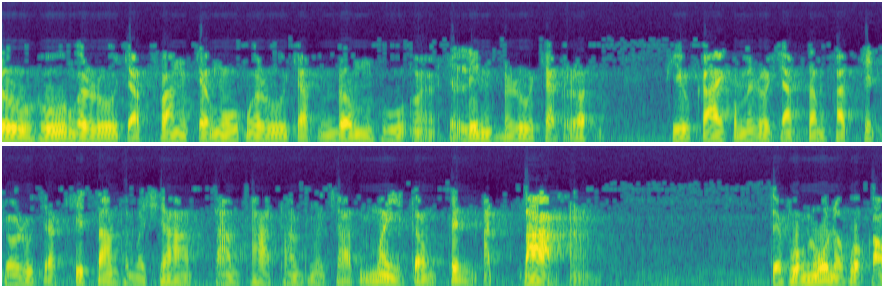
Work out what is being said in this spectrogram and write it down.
ดูหูมันก็รู้จักฟังจมูกมันก็รู้จักดมหูจะลิ้นก็รู้จักรสผิวกายก็มันรู้จักสัมผัสจิตก็รู้จักคิดตามธรรมชาติ ตามธาตุตามธรรมชาติไม่ต้องเป็นอัตตา แต่พวกนู้นนะพวกเก่า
